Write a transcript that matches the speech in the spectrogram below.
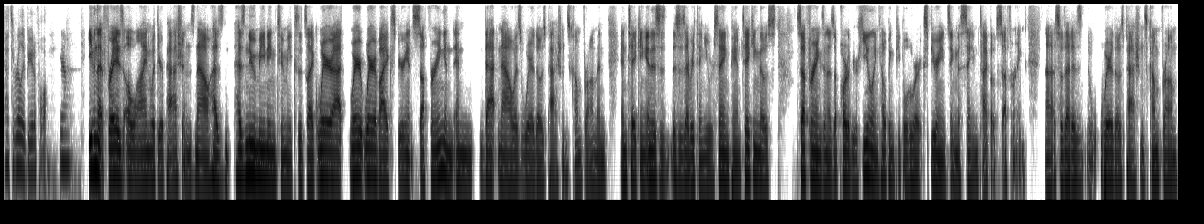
that's really beautiful. Yeah. even that phrase align with your passions now has has new meaning to me because it's like where at where where have i experienced suffering and and that now is where those passions come from and and taking and this is this is everything you were saying pam taking those sufferings and as a part of your healing helping people who are experiencing the same type of suffering. Uh, so that is where those passions come from.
